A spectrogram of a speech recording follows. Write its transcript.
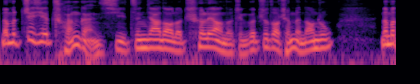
那么这些传感器增加到了车辆的整个制造成本当中，那么。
